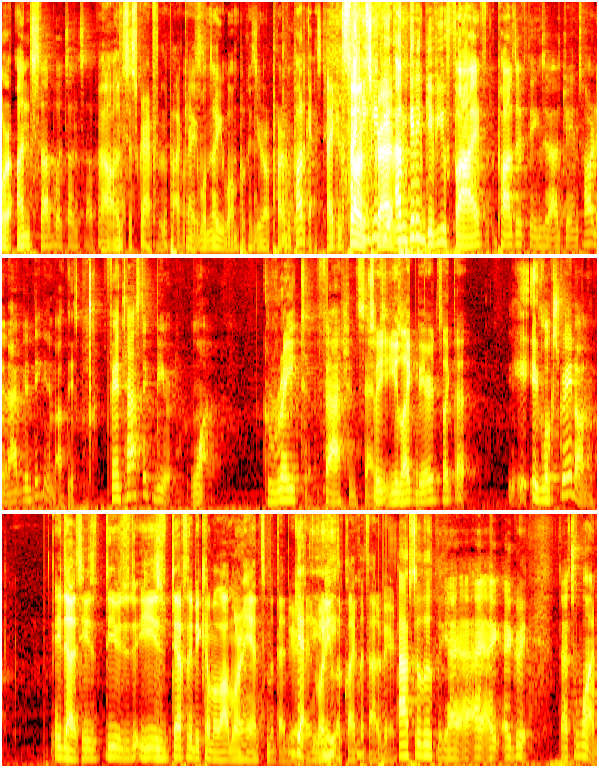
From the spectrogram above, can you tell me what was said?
or unsub. What's unsub? I'll unsubscribe from the podcast. Right, well, no, you won't because you're a part of the podcast. I can still give you. I'm going to give you five positive things about James Harden. I've been thinking about these. Fantastic beard, one. Great fashion sense. so you like beards like that? it, it looks great on him. He does. He's he's he's definitely become a lot more handsome with that beard Yeah, than what he, he- looked like without a beard. Absolutely, I, I, I I agree. That's one.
